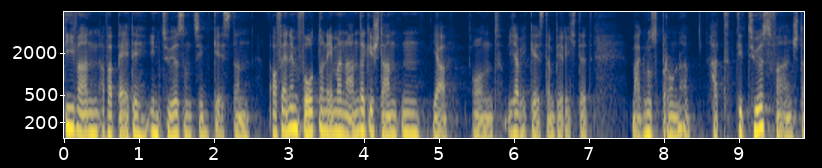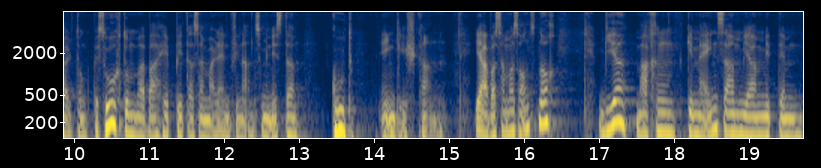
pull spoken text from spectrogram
Die waren aber beide in Zürs und sind gestern auf einem Foto nebeneinander gestanden. Ja, und ich habe gestern berichtet, Magnus Brunner hat die Zürs-Veranstaltung besucht und war happy, dass einmal ein Finanzminister gut Englisch kann. Ja, was haben wir sonst noch? Wir machen gemeinsam ja mit dem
